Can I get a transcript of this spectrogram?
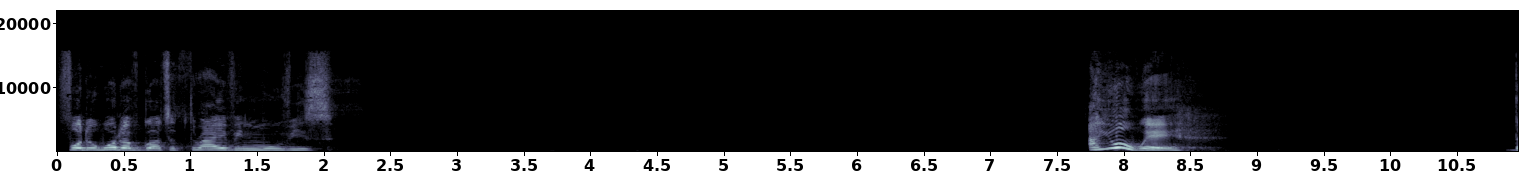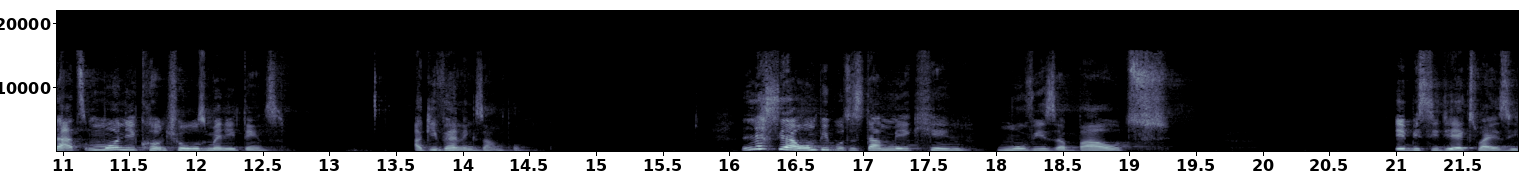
for the Word of God to thrive in movies? Are you aware that money controls many things? I'll give you an example. Let's say I want people to start making movies about ABCDXYZ. You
